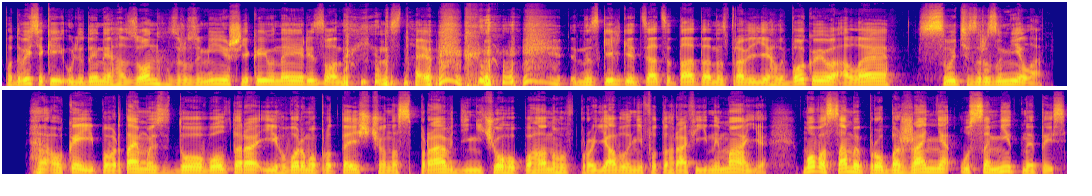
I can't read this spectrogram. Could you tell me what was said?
подивись, який у людини газон, зрозумієш, який у неї різон. Я не знаю, наскільки ця цитата насправді є глибокою, але суть зрозуміла. Окей, повертаємось до Волтера і говоримо про те, що насправді нічого поганого в проявленні фотографій немає. Мова саме про бажання усамітнитись,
